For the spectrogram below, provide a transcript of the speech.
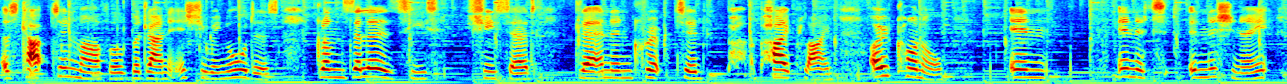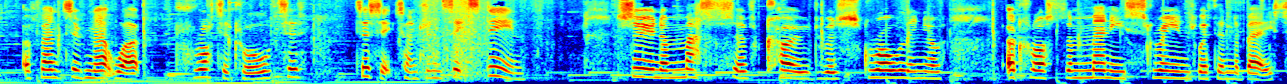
as Captain Marvel began issuing orders. Gonzalez, he, she said, get an encrypted p- pipeline. O'Connell, in, in it, initiate offensive network protocol to, to 616. Soon a massive code was scrolling across the many screens within the base.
